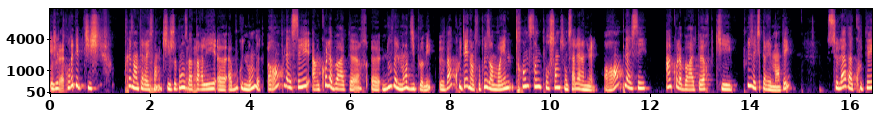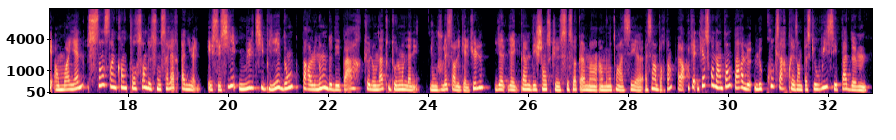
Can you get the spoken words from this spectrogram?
Et j'ai trouvé des petits chiffres très intéressants qui, je pense, va mhm. parler euh, à beaucoup de monde. Remplacer un collaborateur euh, nouvellement diplômé va coûter à une entreprise en moyenne 35% de son salaire annuel. Remplacer un collaborateur qui est plus expérimenté, cela va coûter en moyenne 150% de son salaire annuel. Et ceci multiplié donc par le nombre de départs que l'on a tout au long de l'année. Donc je vous laisse faire le calcul. Il y a, il y a quand même des chances que ce soit quand même un, montant assez euh, assez important. Alors qu'est-ce qu'on entend par le, le coût que ça représente? Parce que oui, c'est pas de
